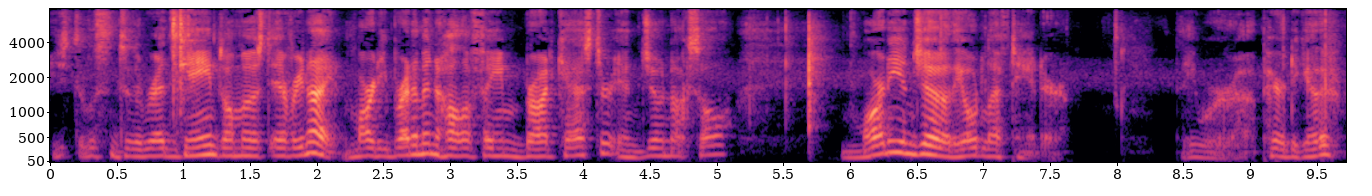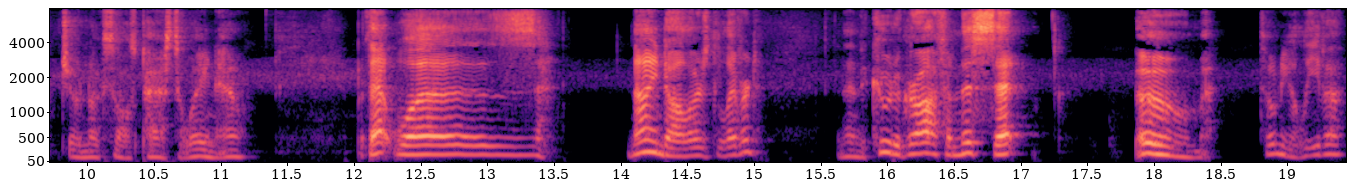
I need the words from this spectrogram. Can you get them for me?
Used to listen to the Reds games almost every night. Marty Brennaman, Hall of Fame broadcaster, and Joe Nuxhall. Marty and Joe, the old left-hander. They were uh, paired together. Joe Nuxhall's passed away now. But that was $9 delivered. And then the coup de grace from this set, boom, Tony Oliva,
